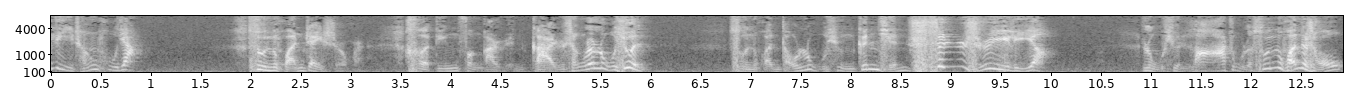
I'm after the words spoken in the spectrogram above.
帝城护驾。孙桓这时候和丁奉二人赶上了陆逊。孙桓到陆逊跟前，深施一礼呀。陆逊拉住了孙桓的手：“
